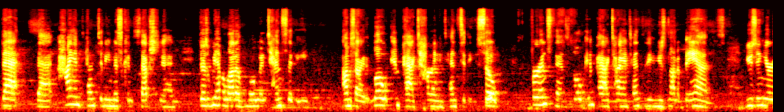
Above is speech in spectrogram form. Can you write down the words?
that that high intensity misconception. There's we have a lot of low intensity. I'm sorry, low impact, high intensity. So, for instance, low impact, high intensity, using a lot of bands, using your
